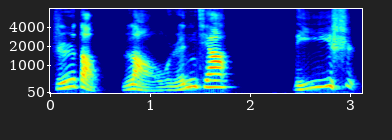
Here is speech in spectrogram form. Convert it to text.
直到老人家离世。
